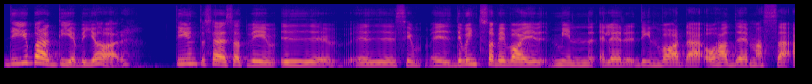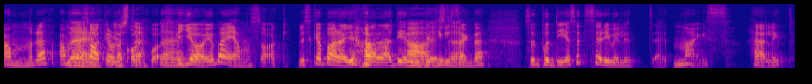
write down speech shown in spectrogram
det är ju bara det vi gör. Det är ju inte så, så att vi i, i, i, det var inte så att vi var i min eller din vardag och hade massa andra, andra Nej, saker att hålla koll det. på. Så Nej. vi gör ju bara en sak. Vi ska bara göra det Ja, vi blir just det. tillsagda. Så på det sättet så är det väldigt eh, nice, härligt.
